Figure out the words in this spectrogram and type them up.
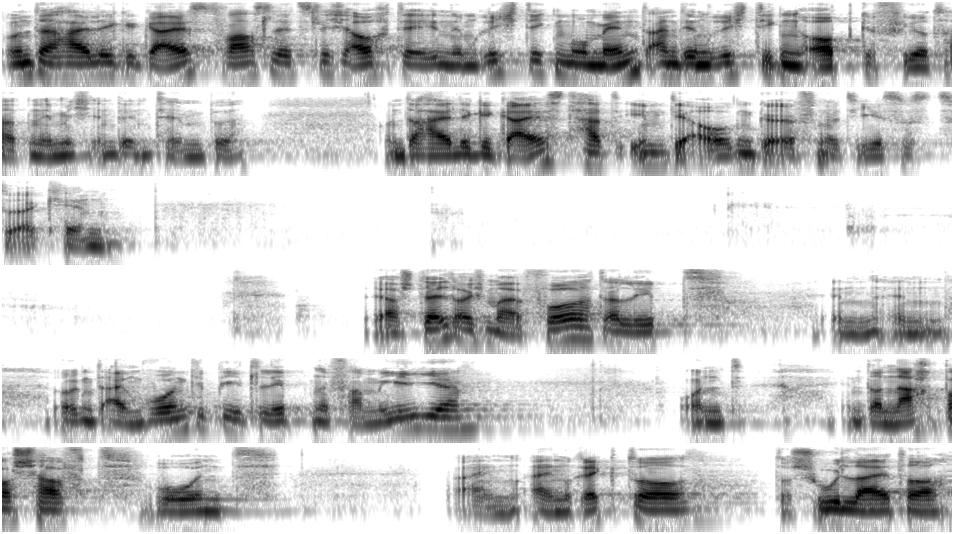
Und der Heilige Geist war es letztlich auch, der ihn im richtigen Moment an den richtigen Ort geführt hat, nämlich in den Tempel. Und der Heilige Geist hat ihm die Augen geöffnet, Jesus zu erkennen. Ja, stellt euch mal vor, da lebt in, in irgendeinem Wohngebiet lebt eine Familie und in der Nachbarschaft wohnt ein, ein Rektor, der Schulleiter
